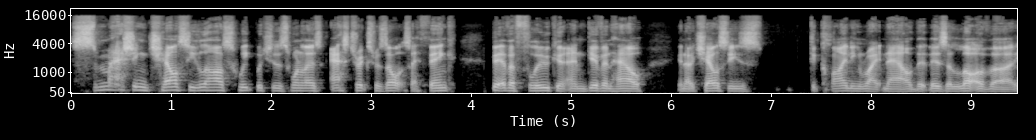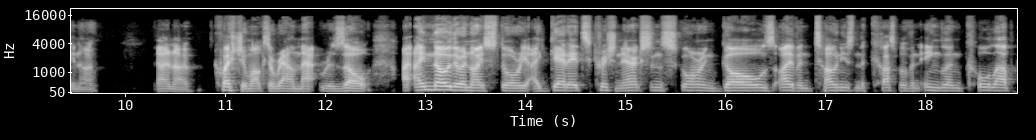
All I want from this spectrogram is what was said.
smashing Chelsea last week, which is one of those asterisk results, I think. Bit of a fluke, and, and given how you know Chelsea's declining right now, that there's a lot of uh, you know I don't know, question marks around that result. I, I, know they're a nice story. I get it. Christian Eriksen scoring goals. Ivan Toney's in the cusp of an England call up.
